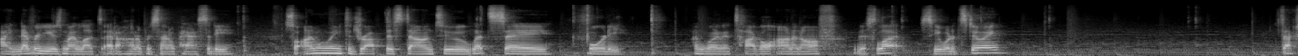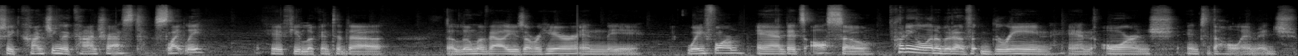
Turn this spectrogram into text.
I never use my LUTs at 100% opacity. So I'm going to drop this down to, let's say, 40. I'm going to toggle on and off this LUT, see what it's doing. It's actually crunching the contrast slightly. If you look into the, the Luma values over here in the waveform, and it's also putting a little bit of green and orange into the whole image.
